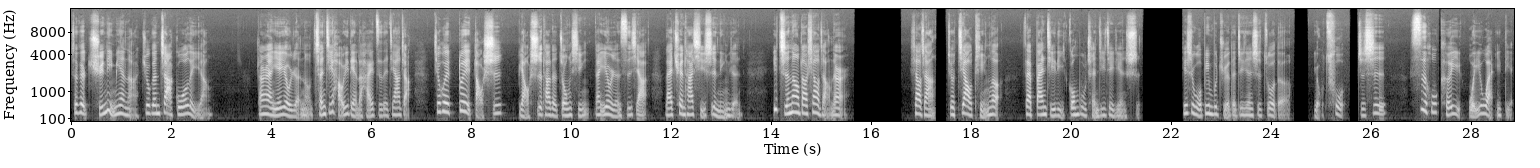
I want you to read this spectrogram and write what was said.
这个群里面呢，就跟炸锅了一样。当然也有人哦，成绩好一点的孩子的家长就会对导师表示他的忠心，但也有人私下来劝他息事宁人，一直闹到校长那儿，校长就叫停了在班级里公布成绩这件事。其实我并不觉得这件事做得有错，只是似乎可以委婉一点，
